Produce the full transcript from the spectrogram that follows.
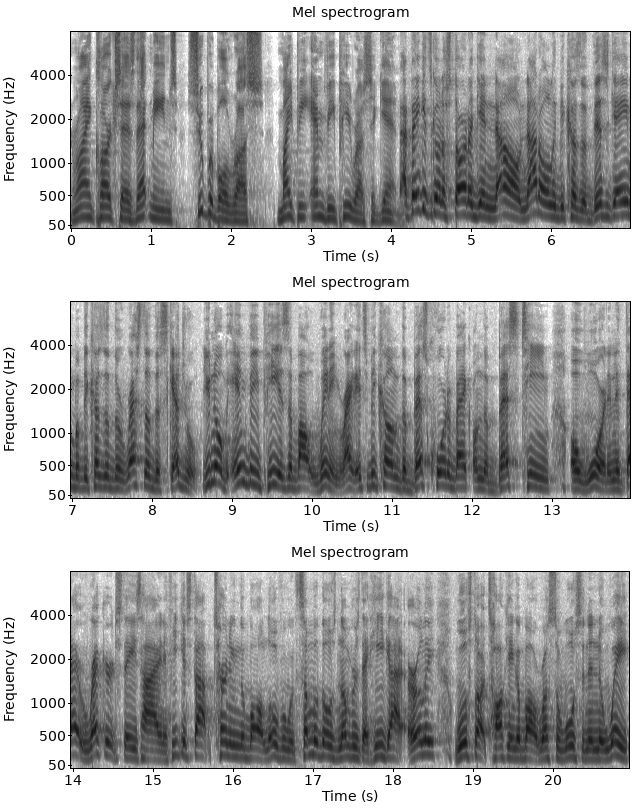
And Ryan Clark says that means Super Bowl Russ might be MVP Russ again. I think it's going to start again now, not only because of this game, but because of the rest of the schedule. You know, MVP is about winning, right? It's become the best quarterback on the best team award. And if that record stays high and if he can stop turning the ball over with some of those numbers that he got early, we'll start talking about Russell Wilson in the way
